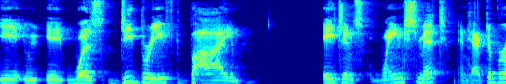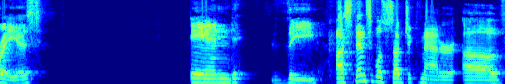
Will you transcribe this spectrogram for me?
it, it was debriefed by agents Wayne Schmidt and Hector Berrellez. And the ostensible subject matter of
